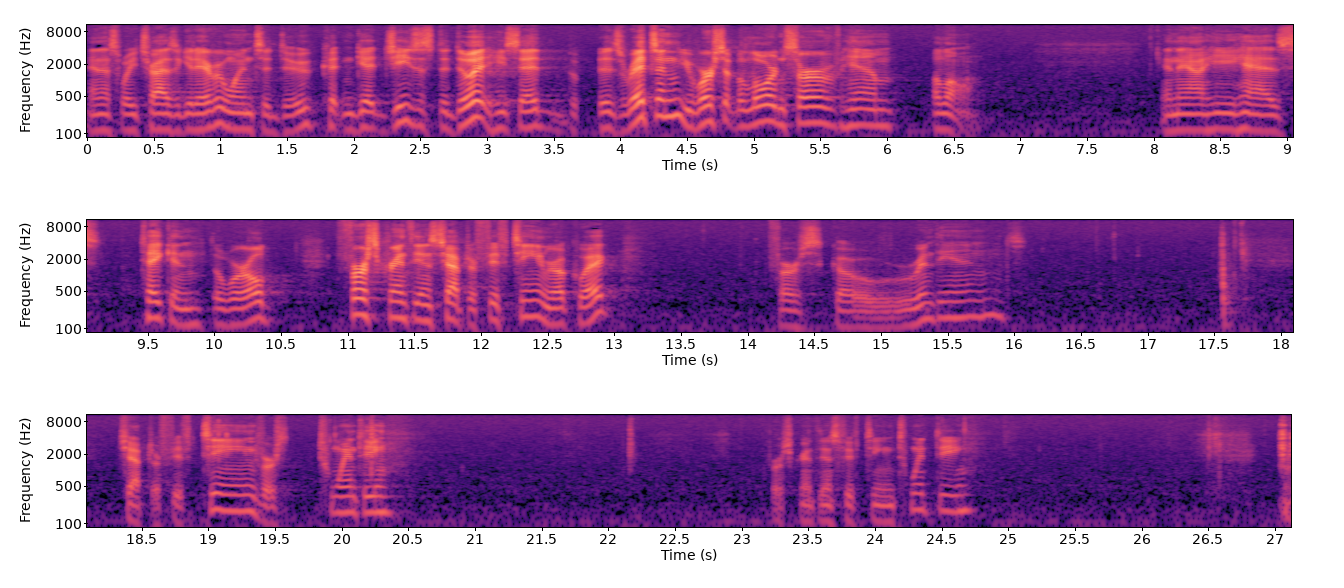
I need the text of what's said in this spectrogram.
And that's what he tries to get everyone to do. Couldn't get Jesus to do it. He said, It's written, you worship the Lord and serve him alone. And now he has taken the world. 1 Corinthians chapter 15, real quick. 1 Corinthians chapter 15, verse 20. 1 Corinthians 15 20.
